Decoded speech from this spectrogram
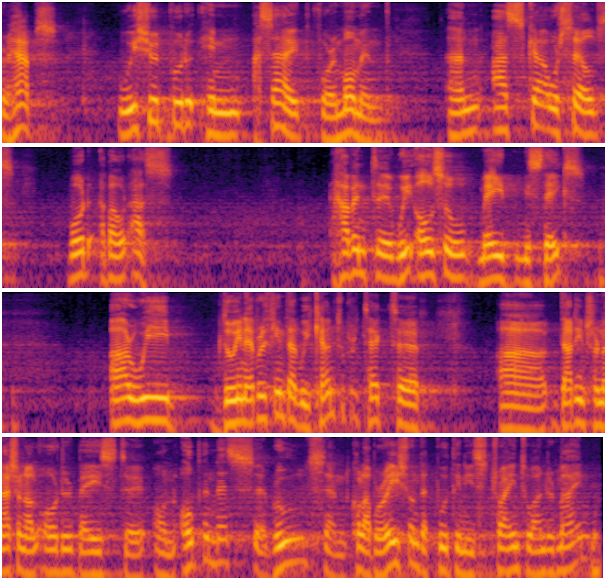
perhaps, we should put him aside for a moment and ask ourselves, what about us? Haven't uh, we also made mistakes? Are we doing everything that we can to protect uh, uh, that international order based uh, on openness, uh, rules and collaboration that Putin is trying to undermine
